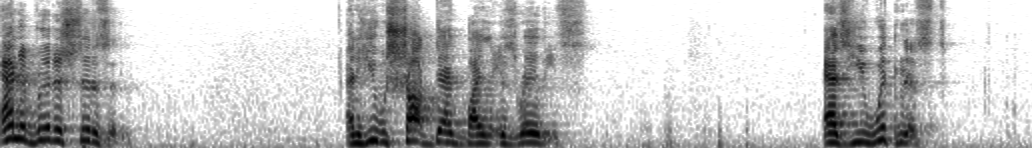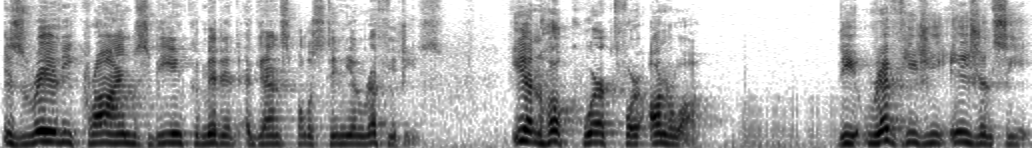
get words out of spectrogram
and a British citizen. And he was shot dead by the Israelis as he witnessed Israeli crimes being committed against Palestinian refugees. Iain Hook worked for UNRWA the refugee agency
